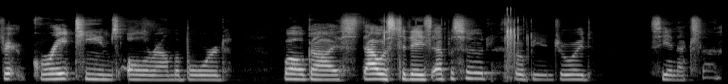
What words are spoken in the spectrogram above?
Very, Great teams all around the board. Well, guys, that was today's episode. Hope you enjoyed. See you next time.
